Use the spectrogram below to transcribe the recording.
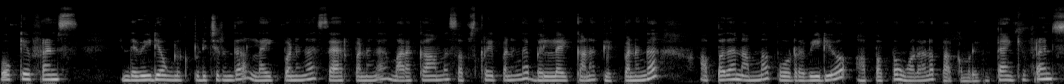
ஓகே ஃப்ரெண்ட்ஸ் இந்த வீடியோ உங்களுக்கு பிடிச்சிருந்தா லைக் பண்ணுங்கள் ஷேர் பண்ணுங்கள் மறக்காமல் சப்ஸ்கிரைப் பண்ணுங்கள் பெல் ஐக்கானை கிளிக் பண்ணுங்கள் அப்போ தான் நம்ம போடுற வீடியோ அப்பப்போ உங்களால் பார்க்க முடியும். தேங்க்யூ ஃப்ரெண்ட்ஸ்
